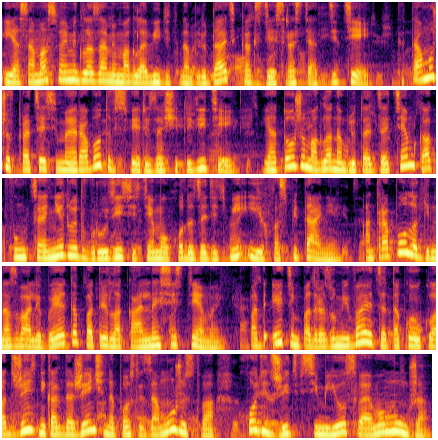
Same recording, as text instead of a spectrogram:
и я сама своими глазами могла видеть и наблюдать, как здесь растят детей. К тому же в процессе моей работы в сфере защиты детей я тоже могла наблюдать за тем, как функционирует в Грузии система ухода за детьми и их воспитания. Антропологи назвали бы это патрилокальной системой. Под этим подразумевается такой уклад жизни, когда женщина после замужества ходит жить в семью своего мужа.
